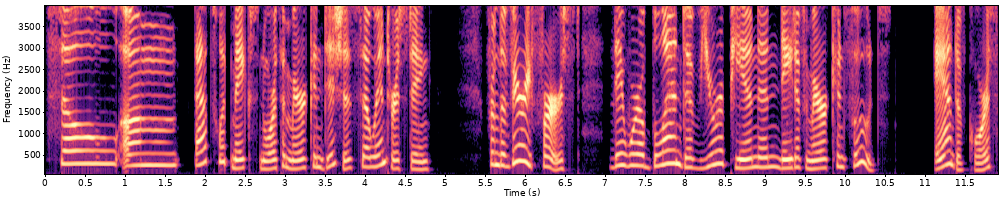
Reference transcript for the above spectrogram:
So, um, that's what makes North American dishes so interesting. From the very first, they were a blend of European and Native American foods. And, of course,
